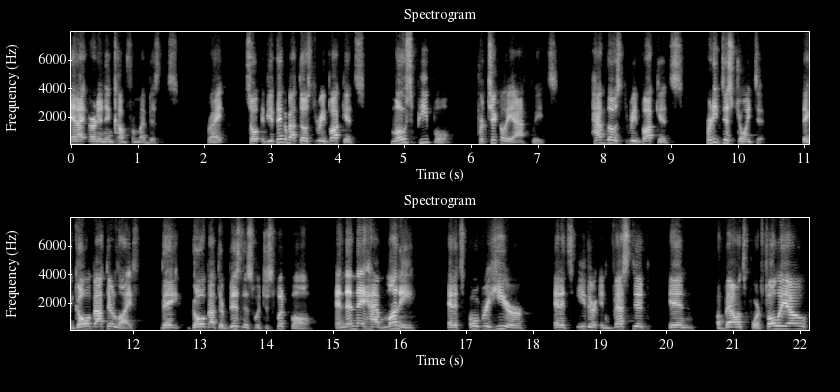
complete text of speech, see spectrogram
and I earn an income from my business, right? So if you think about those three buckets, most people, particularly athletes, have those three buckets pretty disjointed. They go about their life, they go about their business, which is football, and then they have money and it's over here and it's either invested in a balanced portfolio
